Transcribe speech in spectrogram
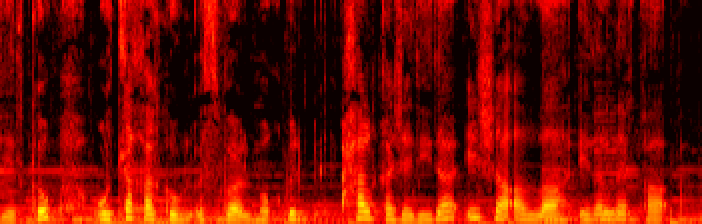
ديالكم وتلقاكم الأسبوع المقبل بحلقة جديدة. إن شاء الله إلى اللقاء.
